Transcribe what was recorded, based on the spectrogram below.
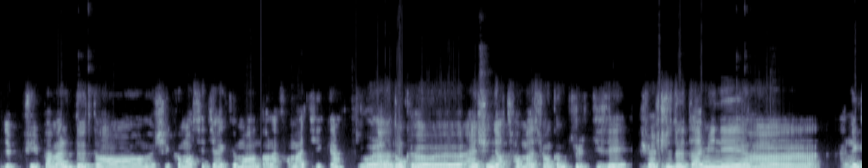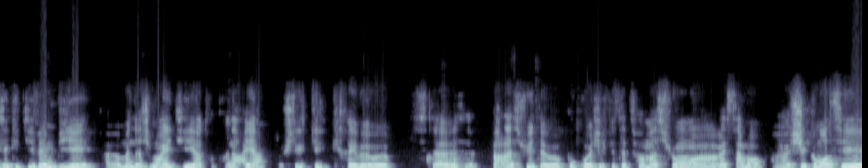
depuis pas mal de temps. J'ai commencé directement dans l'informatique. Hein. Voilà, donc euh, ingénieur de formation, comme tu le disais. Je viens juste de terminer un, un executive MBA, management IT et entrepreneuriat. Euh, par la suite euh, pourquoi j'ai fait cette formation euh, récemment. Euh, j'ai commencé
